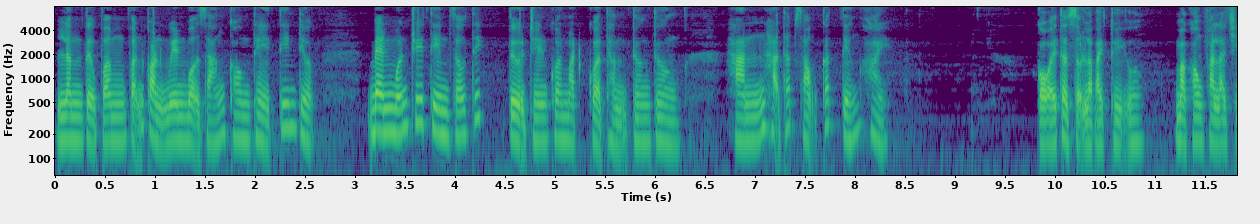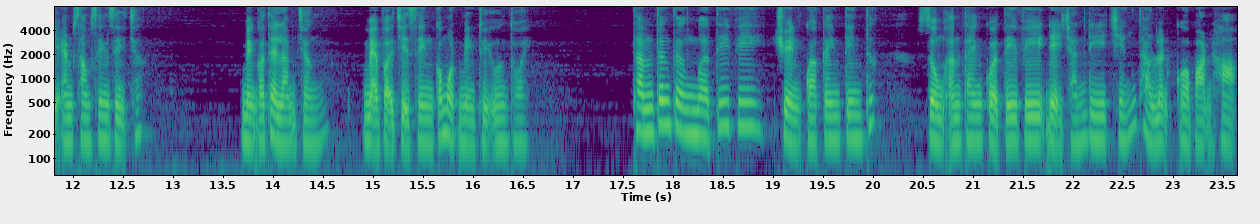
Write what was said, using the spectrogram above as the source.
Lâm Tử Vâm vẫn còn nguyên bộ dáng không thể tin được. Bèn muốn truy tìm dấu tích từ trên khuôn mặt của thẩm tương tường. Hắn hạ thấp giọng cất tiếng hỏi. Cô ấy thật sự là Bạch Thủy Ương, mà không phải là chị em song sinh gì chứ? Mình có thể làm chứng, mẹ vợ chị sinh có một mình Thủy Ương thôi. Thẩm tương tường mở tivi chuyển qua kênh tin tức, dùng âm thanh của tivi để chắn đi chiến thảo luận của bọn họ.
